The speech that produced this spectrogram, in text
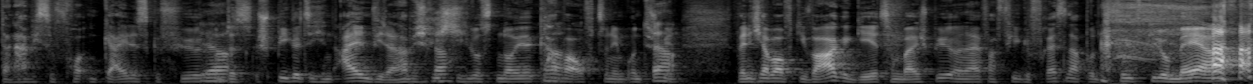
dann habe ich sofort ein geiles Gefühl Ja. und das spiegelt sich in allem wieder. Dann habe ich Ja. richtig Lust, neue Cover Ja. aufzunehmen und zu Ja. spielen. Wenn ich aber auf die Waage gehe zum Beispiel und einfach viel gefressen habe und fünf Kilo mehr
